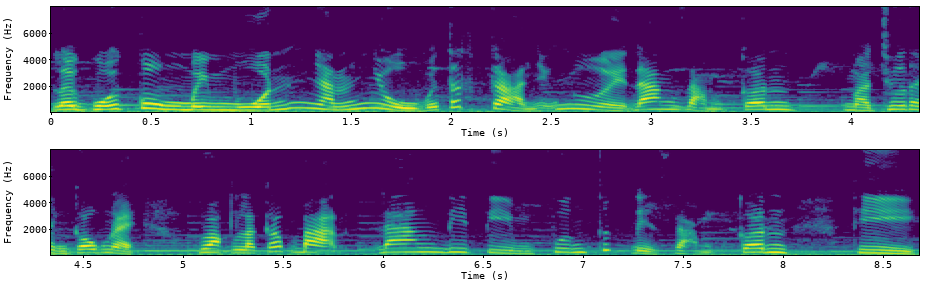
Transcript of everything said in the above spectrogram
Lời cuối cùng mình muốn nhắn nhủ với tất cả những người đang giảm cân mà chưa thành công này, hoặc là các bạn đang đi tìm phương thức để giảm cân thì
